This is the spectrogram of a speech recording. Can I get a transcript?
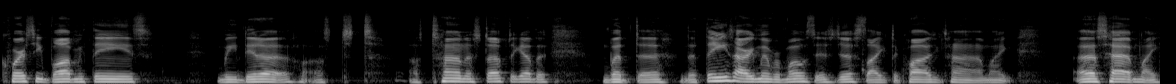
course he bought me things. We did a a, a ton of stuff together, but the the things I remember most is just like the quality time. Like us having like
